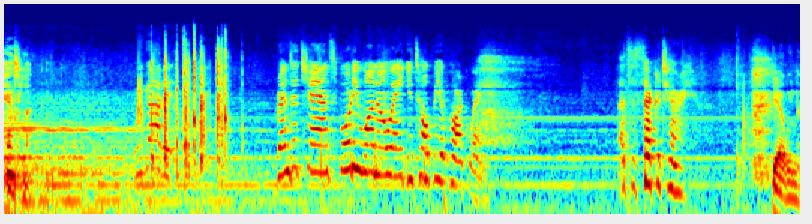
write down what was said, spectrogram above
Cancel it. Brenda Chance, 4108 Utopia Parkway. That's the secretary. Yeah, we know.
